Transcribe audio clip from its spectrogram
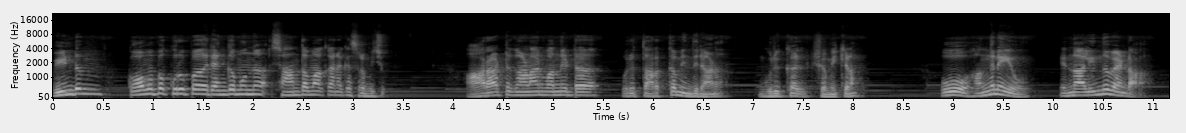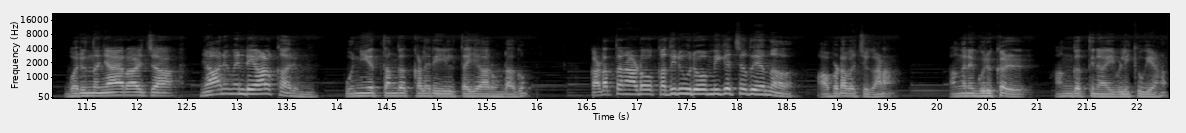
വീണ്ടും കോമപ്പക്കുറുപ്പ് രംഗമൊന്ന് ശാന്തമാക്കാനൊക്കെ ശ്രമിച്ചു. ആറാട്ട് കാണാൻ വന്നിട്ട് ഒരു തർക്കം എന്തിനാണ്? ഗുരുക്കൾ ക്ഷമിക്കണം. ഓ അങ്ങനെയോ? എന്നാൽ ഇന്ന് വേണ്ട. വരുന്ന ഞായറാഴ്ച ഞാനും എന്റെ ആൾക്കാരും പുന്നിയത്തങ്കക്കളരിയിൽ തയ്യാറുണ്ടാകും. കടത്തനാടോ കതിരൂരോ മികച്ചത് എന്ന് അവിടെ വെച്ച് കാണാം. അങ്ങനെ ഗുരുക്കൾ അംഗത്തിനായി വിളിക്കുകയാണ്.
